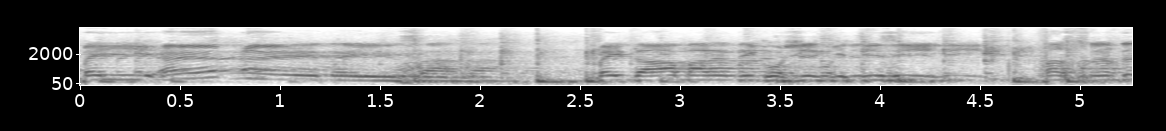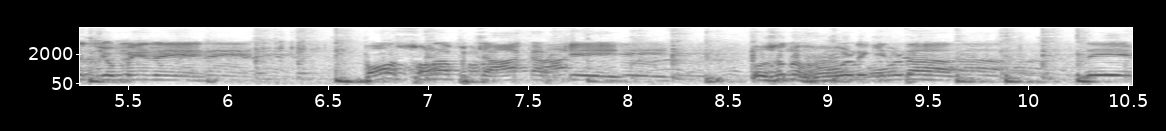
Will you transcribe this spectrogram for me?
ਬਈ, ਐ ਐ ਨਹੀਂ ਸਾ। ਬਈ ਦਾ ਮਾਰਨ ਦੀ ਕੋਸ਼ਿਸ਼ ਕੀਤੀ ਸੀ। ਪਰ ਸੁਰਿੰਦਰ ਜੁਮੇ ਨੇ ਬਹੁਤ ਸੋਹਣਾ ਬਚਾਅ ਕਰਕੇ ਉਸ ਨੂੰ ਹੋਲਡ ਕੀਤਾ। ਤੇ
